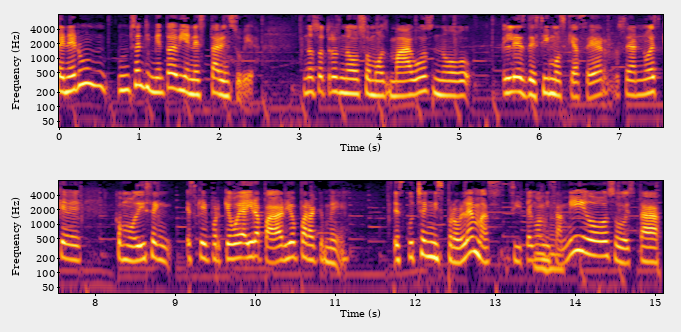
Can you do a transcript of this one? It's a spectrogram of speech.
tener un, un sentimiento de bienestar en su vida. Nosotros no somos magos, no les decimos qué hacer, o sea, no es que como dicen, es que ¿por qué voy a ir a pagar yo para que me escuchen mis problemas? Si tengo a mis amigos o está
